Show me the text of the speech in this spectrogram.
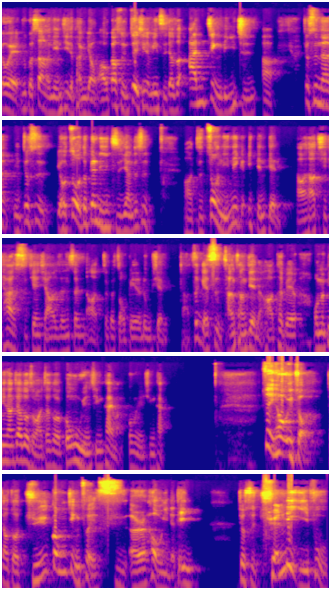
各位如果上了年纪的朋友啊，我告诉你最新的名词叫做安静离职啊，就是呢，你就是有做都跟离职一样，就是。啊，只做你那个一点点啊，然后其他的时间想要人生啊，这个走别的路线啊，这个也是常常见的哈。特别我们平常叫做什么？叫做公务员心态嘛，公务员心态。最后一种叫做鞠躬尽瘁，死而后已的听，就是全力以赴，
